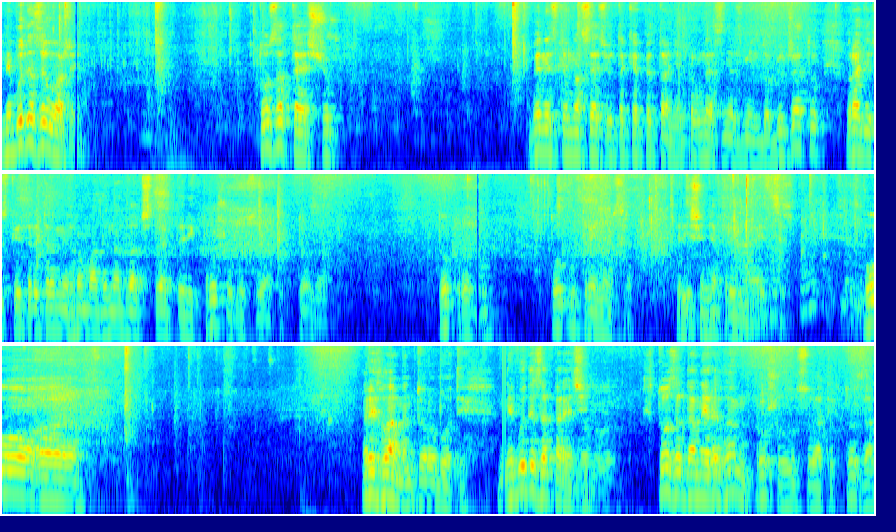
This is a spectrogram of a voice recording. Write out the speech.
Не буде зауважень. Хто за те, щоб винести на сесію таке питання про внесення змін до бюджету Радівської територіальної громади на 24 рік, прошу голосувати. Хто за? Хто проти? Хто утримався? Рішення приймається. По е, регламенту роботи не буде заперечень. Хто за даний регламент, прошу голосувати. Хто за?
